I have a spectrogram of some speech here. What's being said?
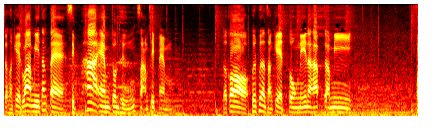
จะสังเกตว่ามีตั้งแต่ 15 แอมป์จนถึง 30 แอมป์ แล้วก็เพื่อนๆสังเกตตรงนี้นะครับ จะมีไฟ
